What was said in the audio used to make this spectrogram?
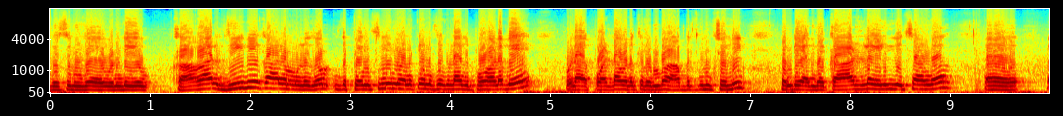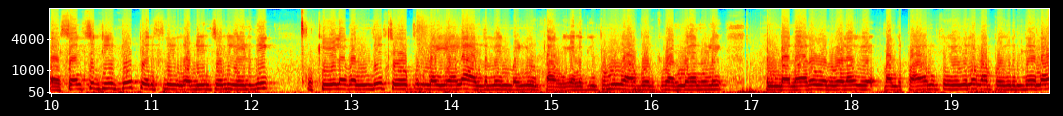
இந்த சி- இந்த உன்னுடைய கால ஜீவிய காலம் முழுதும் இந்த பென்சிலின் உனக்கு என்ன செய்யக்கூடாது? போடவே கூடாது போட்டால் உனக்கு ரொம்ப ஆபத்துன்னு சொல்லி என்னுடைய அந்த கார்டில் எழுதி வச்சாங்க. சென்சிட்டிவ் டு பென்சிலின் அப்படின்னு சொல்லி எழுதி கீழே வந்து சிவப்பு மையால் அண்டர்லைன் பண்ணி விட்டாங்க. எனக்கு இப்பவும் ஞாபகம் இருக்குது வறுமையானே அந்த நேரம் ஒரு வேளை அந்த பதினெட்டு வயதில் நான் போயிருந்தேன்னா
